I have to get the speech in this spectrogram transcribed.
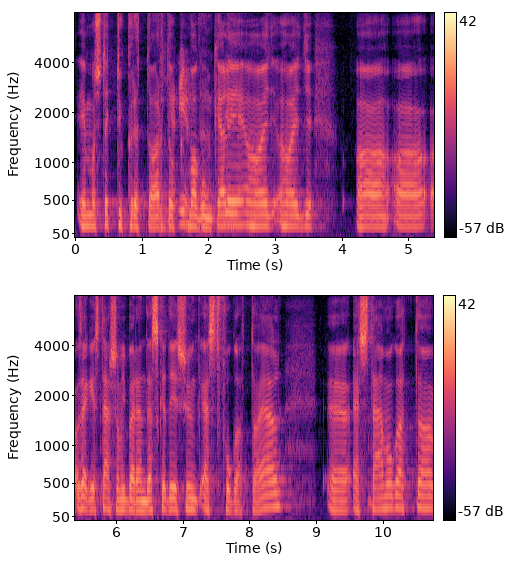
én most egy tükröt tartok Igen, értem, magunk elé, értem. hogy, hogy a, a, az egész társadalmi berendezkedésünk ezt fogadta el, ezt támogatta.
